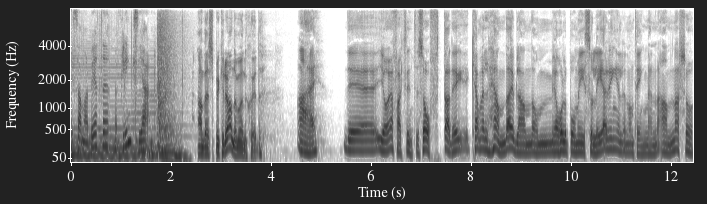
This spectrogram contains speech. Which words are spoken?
i samarbete med Flinks järn. Anders, brukar du använda munskydd? Nej, det gör jag faktiskt inte så ofta. Det kan väl hända ibland om jag håller på med isolering eller någonting, men annars så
